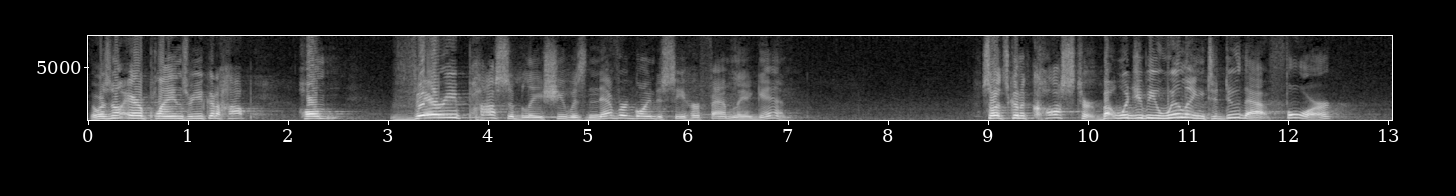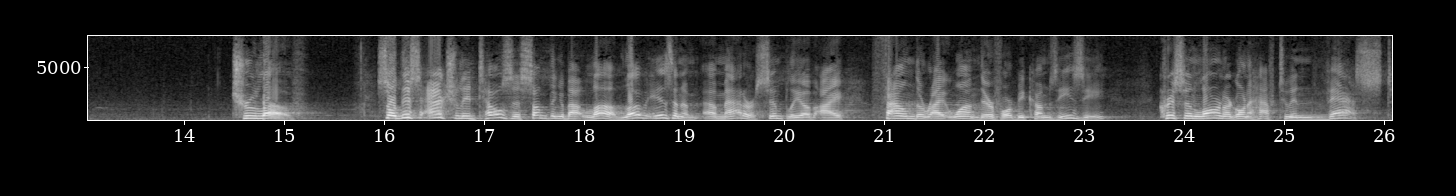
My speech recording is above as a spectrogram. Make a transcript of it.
there was no airplanes where you could hop home. Very possibly, she was never going to see her family again. So it's going to cost her. But would you be willing to do that for true love? So this actually tells us something about love. Love isn't a, a matter simply of I found the right one, therefore it becomes easy. Chris and Lauren are going to have to invest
